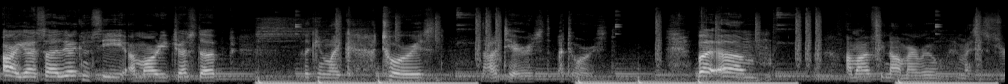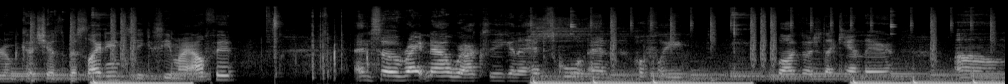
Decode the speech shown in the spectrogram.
Alright guys, so as you can see, I'm already dressed up, looking like a tourist. Not a terrorist, a tourist. But, um, I'm obviously not in my room, in my sister's room, because she has the best lighting, so you can see my outfit. And so right now, we're actually gonna head to school and hopefully vlog as much as I can there. Um,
